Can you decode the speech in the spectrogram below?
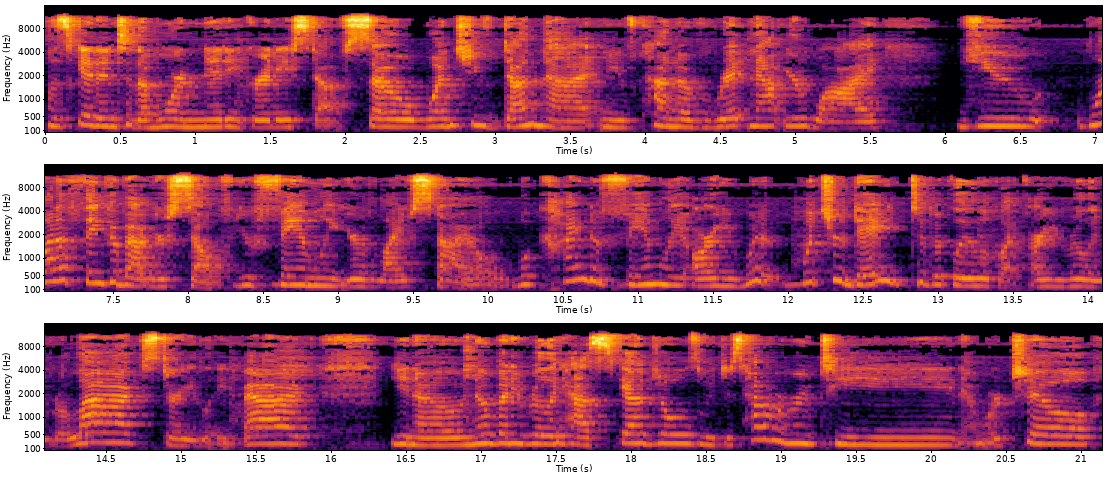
let's get into the more nitty gritty stuff. So once you've done that and you've kind of written out your why, you want to think about yourself, your family, your lifestyle. What kind of family are you? What, what's your day typically look like? Are you really relaxed? Are you laid back? You know, nobody really has schedules. We just have a routine and we're chill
